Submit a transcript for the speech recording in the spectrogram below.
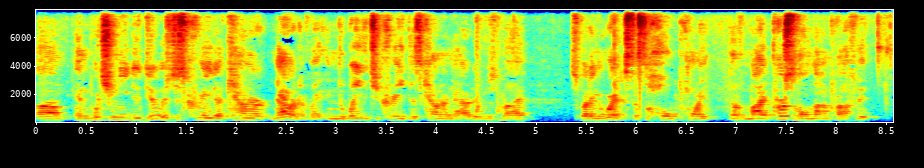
Um, and what you need to do is just create a counter narrative, right? And the way that you create this counter narrative is by spreading awareness. That's the whole point of my personal nonprofit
